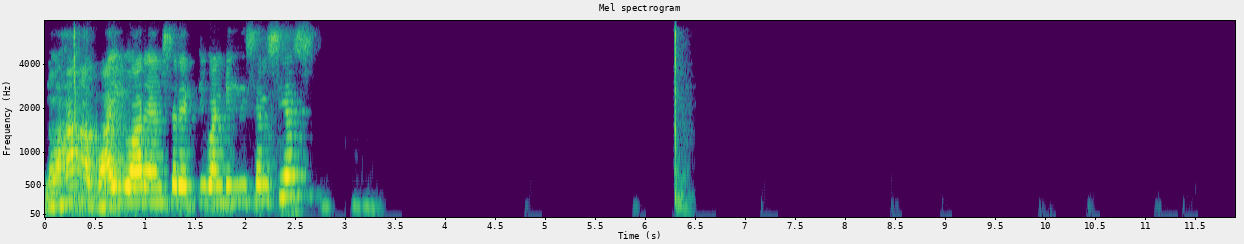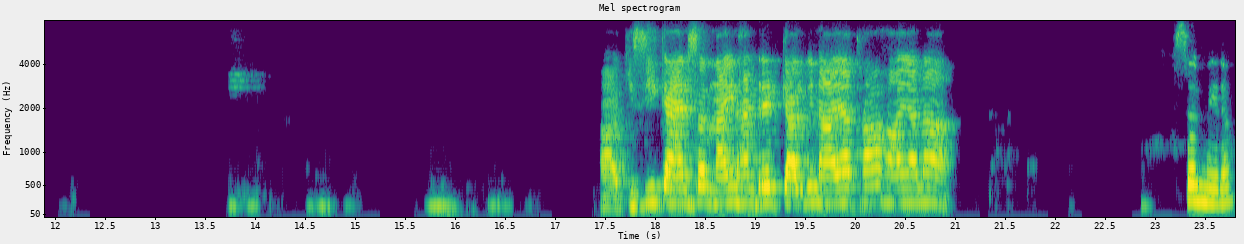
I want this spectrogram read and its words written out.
Noha why you are answer 81 degree Celsius हाँ किसी का आंसर 900 कैलविन आया था हाँ या ना? सर मेरा।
